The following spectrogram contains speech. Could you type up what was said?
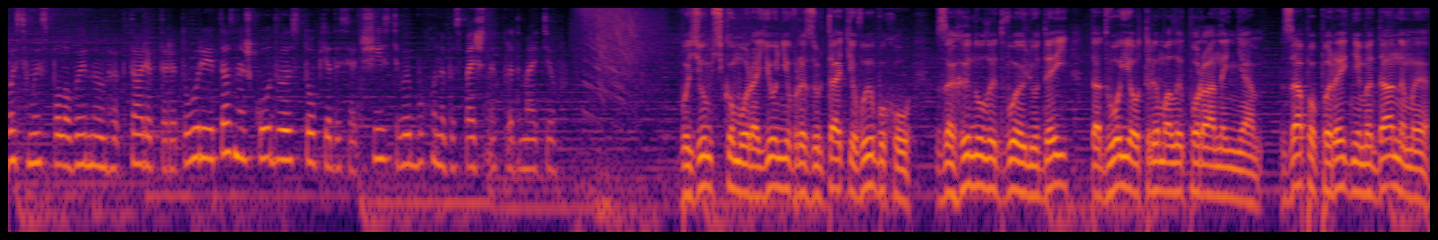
8,5 гектарів території та знешкодили 156 вибухонебезпечних предметів. В Ізюмському районі в результаті вибуху загинули двоє людей та двоє отримали поранення. За попередніми даними,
